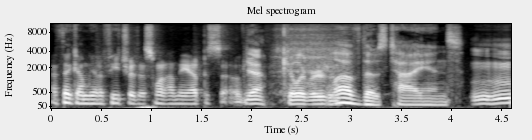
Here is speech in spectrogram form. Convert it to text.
I think I'm going to feature this one on the episode. Yeah, killer version. Love those tie-ins. Mm-hmm.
